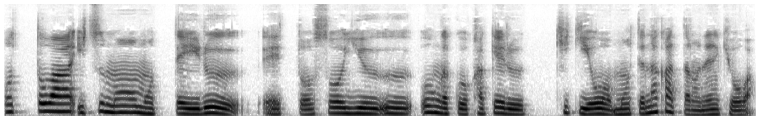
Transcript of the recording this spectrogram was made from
夫はいつも持っているえっと、そういう音楽をかける機器を持ってなかったのでね、今日は。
